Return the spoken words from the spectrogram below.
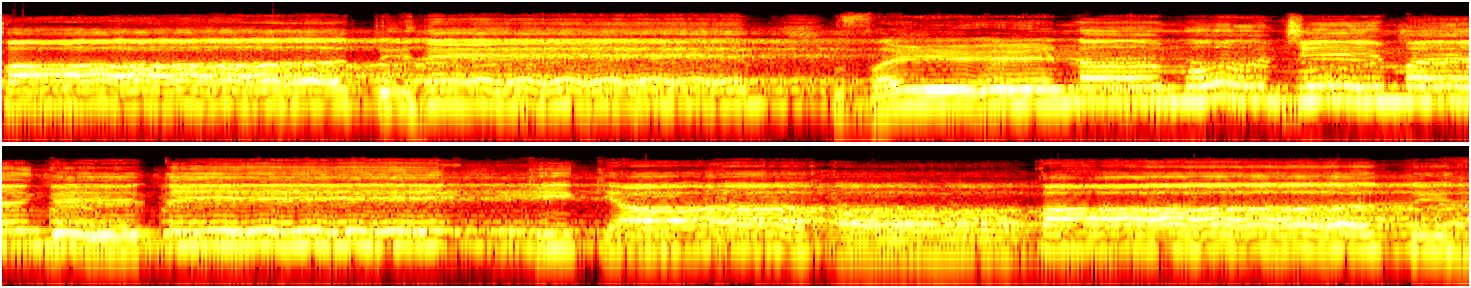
اوقات ہے ورنہ مجھے منگتے کہ کیا اوقات ہے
